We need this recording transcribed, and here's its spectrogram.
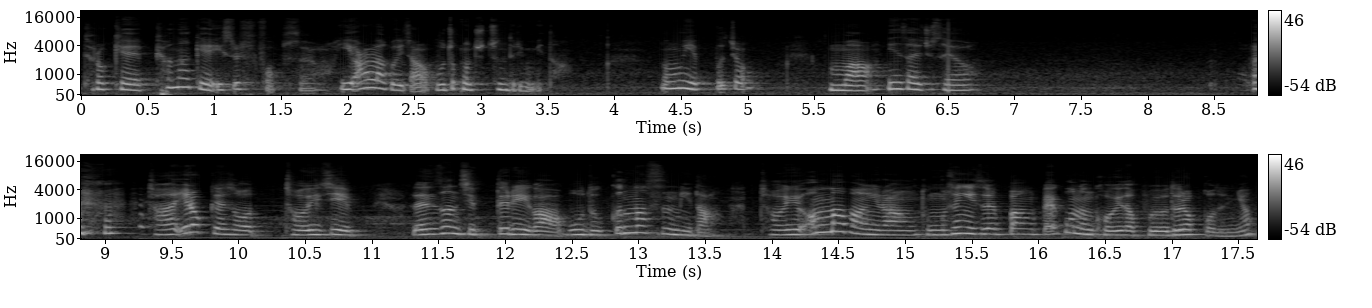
저렇게 편하게 있을 수가 없어요. 이 안락 의자 무조건 추천드립니다. 너무 예쁘죠? 엄마 인사해주세요. 자, 이렇게 해서 저희 집 랜선 집들이가 모두 끝났습니다. 저희 엄마 방이랑 동생이 쓸 방 빼고는 거의 다 보여드렸거든요.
